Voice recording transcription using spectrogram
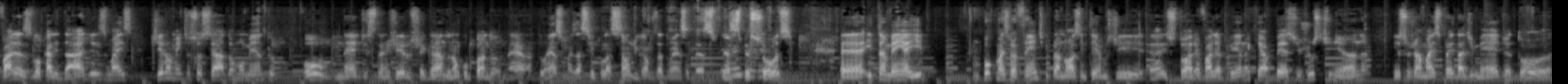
várias localidades, mas geralmente associado ao momento ou né, de estrangeiros chegando, não culpando né, a doença, mas a circulação, digamos, da doença dessas, dessas pessoas. É, e também aí, um pouco mais para frente, que para nós em termos de é, história vale a pena, que é a peste justiniana, isso jamais para a Idade Média, estou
